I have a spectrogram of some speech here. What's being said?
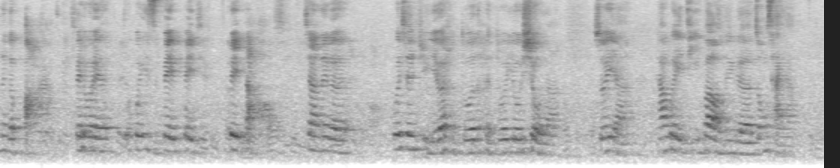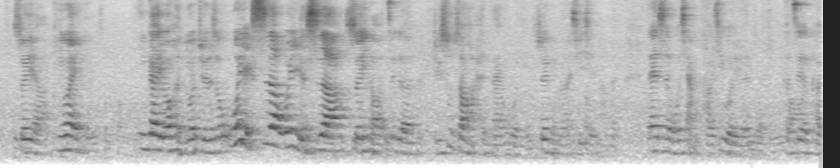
那个靶，被会会一直被被被打哦。像那个卫生局也有很多很多优秀的，所以啊，他会提报那个中裁啊。所以啊，因为应该有很多觉得说，我也是啊，我也是啊，所以哦，这个局数上很难为，所以你们要谢谢他们。但是我想，考纪委员和这个考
